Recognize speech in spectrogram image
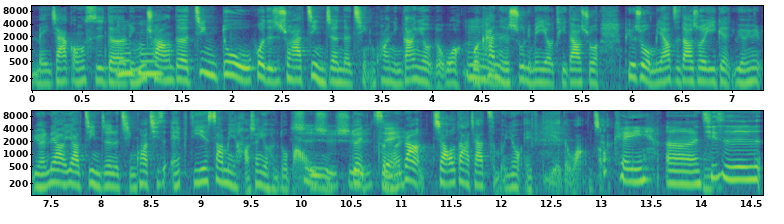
每家公司的临床的进度，或者是说它竞争的情况。你刚刚有我我看你的书里面有提到说，譬如说我们要知道说一个原原料要竞争的情况，其实 FDA 上面好像有很多宝物，是是是对，怎么让教大家怎么用 FDA 的网站？OK，呃，其实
